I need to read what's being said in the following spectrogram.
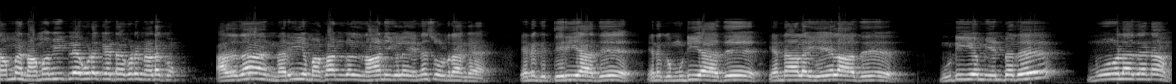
நம்ம நம்ம வீட்டிலே கூட கேட்டால் கூட நடக்கும். அதுதான் நிறைய மகான்கள் நாணிகளும் என்ன சொல்கிறாங்க எனக்கு தெரியாது எனக்கு முடியாது என்னால் இயலாது. முடியும் என்பது மூலதனம்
